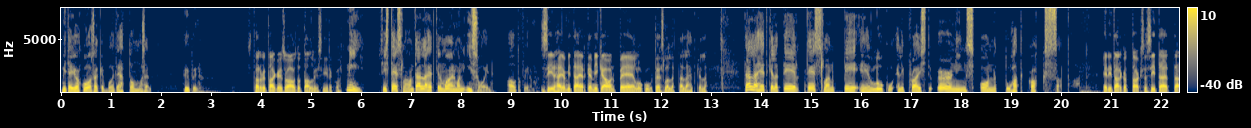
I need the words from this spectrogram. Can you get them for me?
miten joku osake voi tehdä tommosen hypyn. Se tarvitaan aika iso autotalli siinä kohtaa. Niin. Siis Tesla on tällä hetkellä maailman isoin autofirma. Siinähän ei ole mitään järkeä. Mikä on P-luku Teslalle tällä hetkellä? Tällä hetkellä te- Teslan PE-luku, eli price to earnings, on 1200. Eli tarkoittaako se sitä, että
